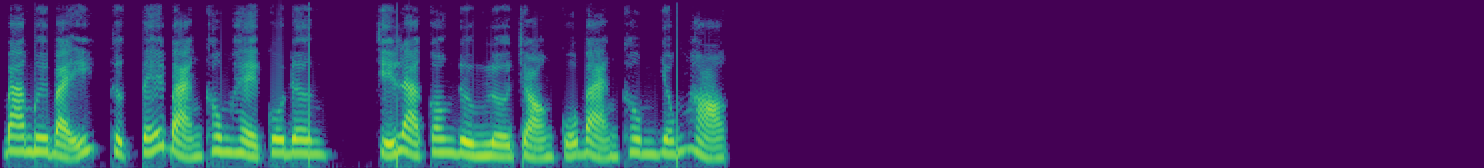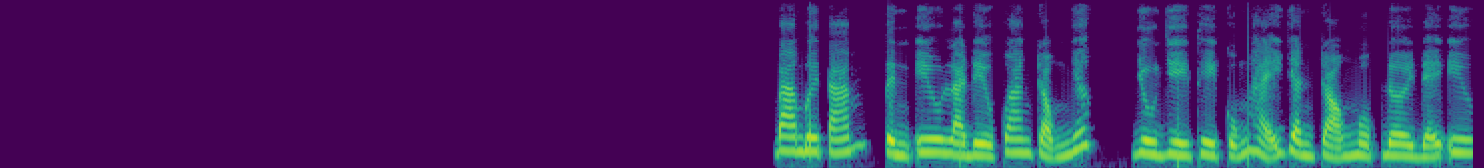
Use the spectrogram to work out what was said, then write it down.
Ba mươi bảy, thực tế bạn không hề cô đơn, chỉ là con đường lựa chọn của bạn không giống họ. 38. Tình yêu là điều quan trọng nhất, dù gì thì cũng hãy dành trọn một đời để yêu.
